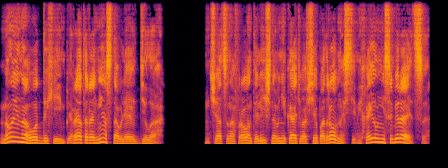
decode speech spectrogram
Но и на отдыхе императора не оставляют дела. Мчаться на фронт и лично вникать во все подробности Михаил не собирается,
